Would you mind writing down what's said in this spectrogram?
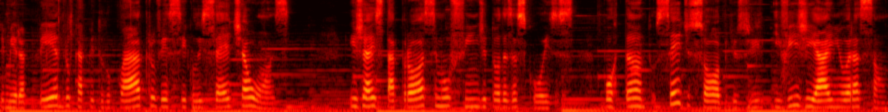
1 Pedro, capítulo 4, versículos 7 ao 11. E já está próximo o fim de todas as coisas. Portanto, sede sóbrios e vigiai em oração.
